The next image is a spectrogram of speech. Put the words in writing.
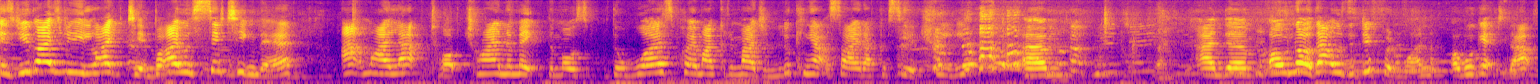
is, you guys really liked it, but I was sitting there at my laptop trying to make the most, the worst poem I could imagine. Looking outside, I could see a tree. Um, and um, oh no, that was a different one. I will get to that.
